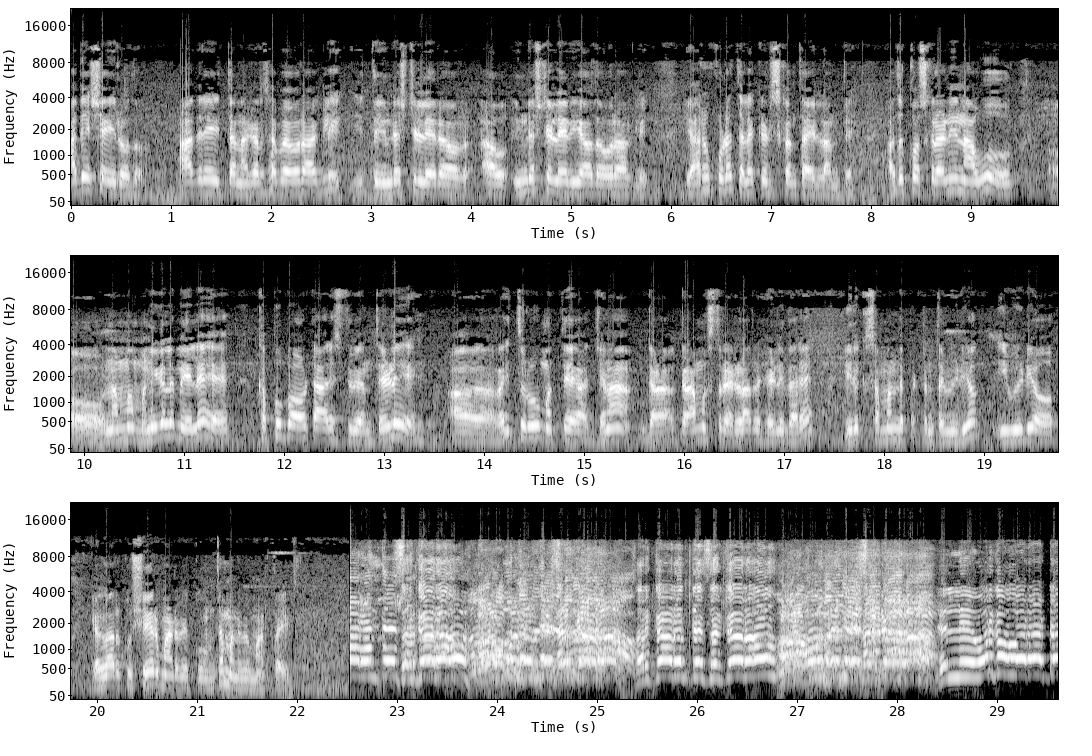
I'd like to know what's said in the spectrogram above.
ಆದೇಶ ಇರೋದು. ಆದರೆ ಇತ್ತ ನಗರಸಭೆಯವರಾಗಲಿ, ಇತ್ತ ಇಂಡಸ್ಟ್ರಿಯಲ್ ಏರಿಯಾ ಇಂಡಸ್ಟ್ರಿಯಲ್ ಏರಿಯಾದವರಾಗಲಿ ಯಾರೂ ಕೂಡ ತಲೆ ಕೆಡಿಸ್ಕೊಂತ ಇಲ್ಲ ಅಂತೆ ಅದಕ್ಕೋಸ್ಕರನೇ ನಾವು ನಮ್ಮ ಮನೆಗಳ ಮೇಲೆ ಕಪ್ಪು ಬಾವುಟ ಆರಿಸ್ತೀವಿ ಅಂತೇಳಿ ರೈತರು ಮತ್ತು ಜನ ಗ್ರಾಮಸ್ಥರು ಎಲ್ಲರೂ ಹೇಳಿದ್ದಾರೆ. ಇದಕ್ಕೆ ಸಂಬಂಧಪಟ್ಟಂಥ ವಿಡಿಯೋ. ಈ ವಿಡಿಯೋ ಎಲ್ಲರಿಗೂ ಶೇರ್ ಮಾಡಬೇಕು ಅಂತ ಮನವಿ ಮಾಡ್ತಾ ಇದ್ವಿ. ಸರ್ಕಾರಂತೆ ಸರ್ಕಾರ. ಸರ್ಕಾರಂತೆ ಸರ್ಕಾರ. ಎಲ್ಲಿವರೆಗೂ ಹೋರಾಟ?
